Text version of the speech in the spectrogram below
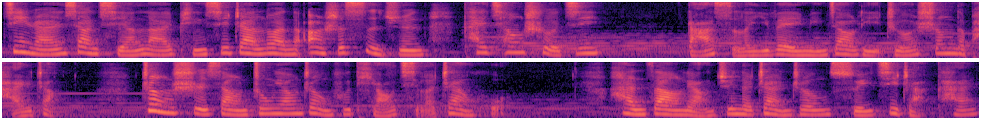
竟然向前来平息战乱的二十四军开枪射击。打死了一位名叫李哲生的排长，正式向中央政府挑起了战火。汉藏两军的战争随即展开。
